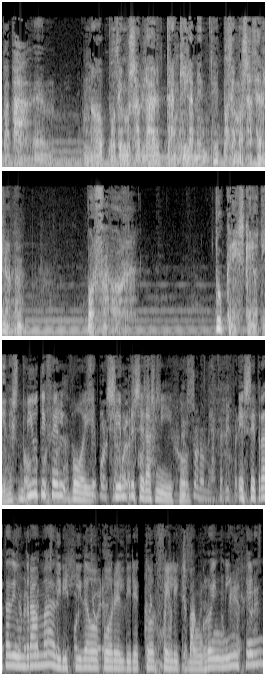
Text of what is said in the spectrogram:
papá. em, No podemos hablar tranquilamente. Podemos hacerlo, ¿no? Por favor. ¿Tú crees que lo tienes todo? Beautiful Boy, siempre serás mi hijo. Eh, Se trata de un drama dirigido por el director Félix Van Groeningen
